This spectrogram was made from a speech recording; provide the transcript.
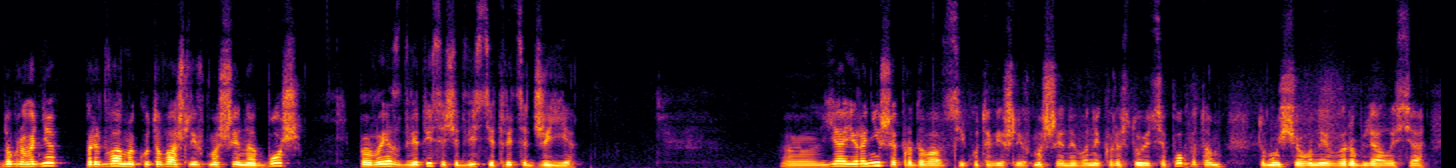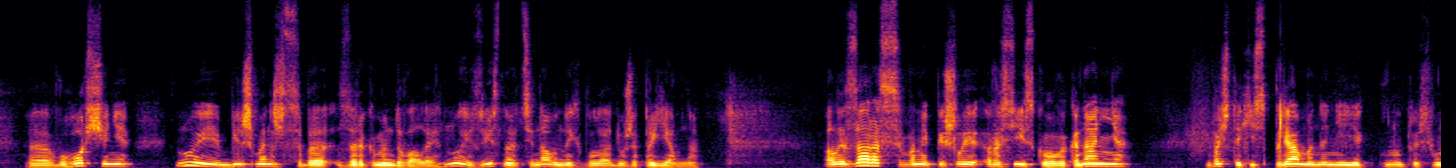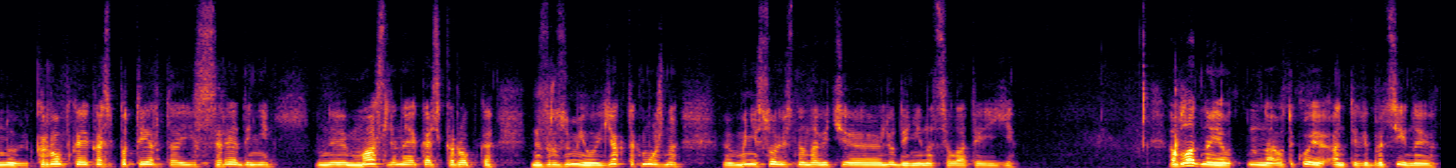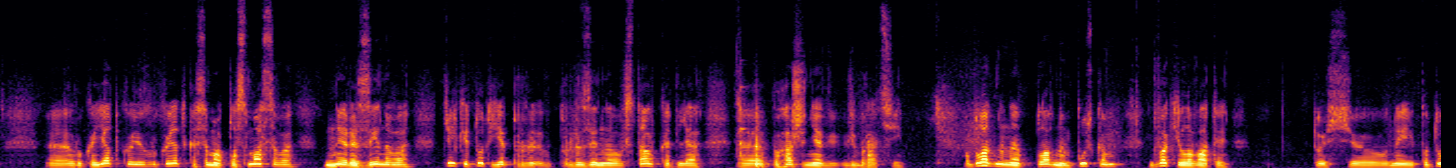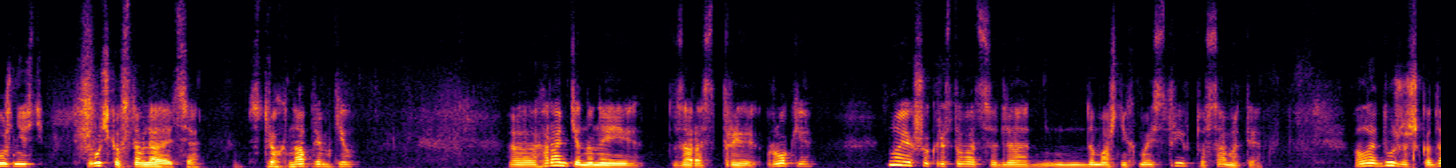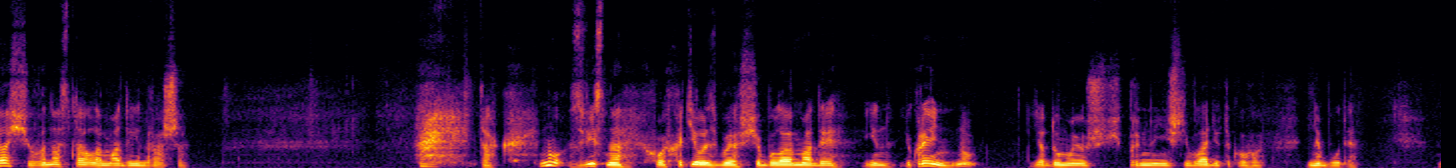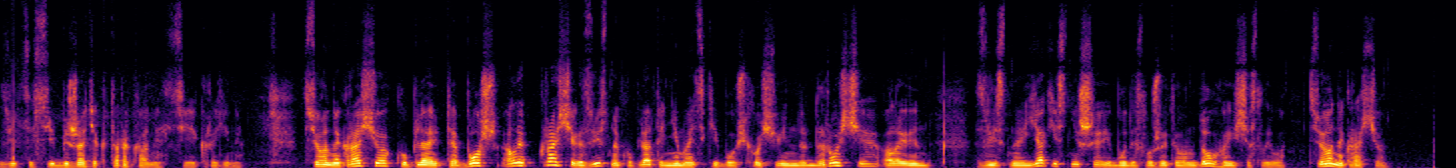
Доброго дня. Перед вами кутова шліфмашина Bosch PVS 2230 GE. Е, Я і раніше продавав ці кутові шліфмашини. Вони користуються попитом, тому що вони вироблялися е, в Угорщині. Ну і більш-менш себе зарекомендували. Ну і, звісно, ціна у них була дуже приємна. Але зараз вони пішли російського виконання. Бачите, якісь плями на ній, як, ну, тобто воно, коробка якась потерта і всередині масляна якась коробка. Незрозуміло, як так можна, е, мені совісно навіть е, людині надсилати її. Обладнує от, отакою антивібраційною е, рукояткою. Рукоятка сама пластмасова, не резинова, тільки тут є резинова вставка для погашення вібрацій. Обладнана плавним пуском 2 кВт тобто е, у неї потужність. Ручка вставляється з трьох напрямків. Е, Гарантія на неї зараз 3 роки. Ну, якщо користуватися для домашніх майстрів, то саме те. Але дуже шкода, що вона стала Made in Russia. Так, ну, звісно, хотілося б, щоб була Made in Ukraine. Ну, я думаю, що при нинішній владі такого не буде. Звідси всі біжать, як таракани з цієї країни. Всього найкращого, купляйте Bosch, але краще, звісно, купляти німецький Bosch. Хоч він не дорожче, але він, звісно, якісніше і буде служити вам довго і щасливо. Всього найкращого.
